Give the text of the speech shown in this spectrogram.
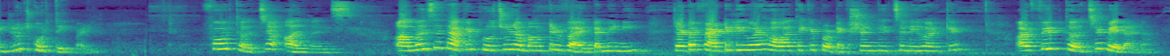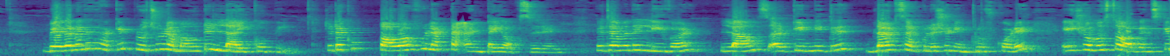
ইনক্লুড করতেই পারি। ফোর্থ হচ্ছে আলমন্ডস আমন্ডসে থাকে প্রচুর অ্যামাউন্টের ভাইটামিন ই যেটা ফ্যাটি লিভার হওয়া থেকে প্রোটেকশন দিচ্ছে লিভারকে আর ফিফথ হচ্ছে বেদানা। বেদানাতে থাকে প্রচুর অ্যামাউন্টের লাইকোপিন যেটা খুব পাওয়ারফুল একটা অ্যান্টাই অক্সিডেন্ট যেটা আমাদের লিভার লাংস আর কিডনিতে ব্লাড সার্কুলেশন ইমপ্রুভ করে। এই সমস্ত অর্গানসকে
